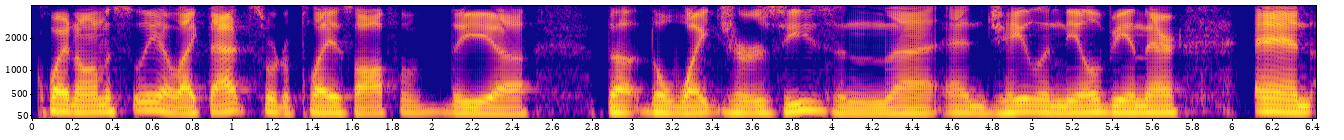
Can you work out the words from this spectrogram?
quite honestly. I like that sort of plays off of the uh, the the white jerseys and the, and Jalen Neal being there. And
